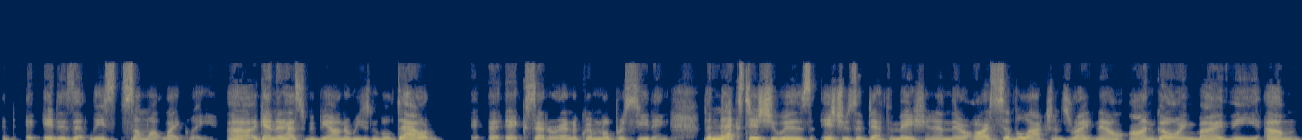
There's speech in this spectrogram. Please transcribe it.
it is at least somewhat likely. Uh, again, it has to be beyond a reasonable doubt et cetera, and a criminal proceeding. The next issue is issues of defamation, and there are civil actions right now ongoing by the um,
